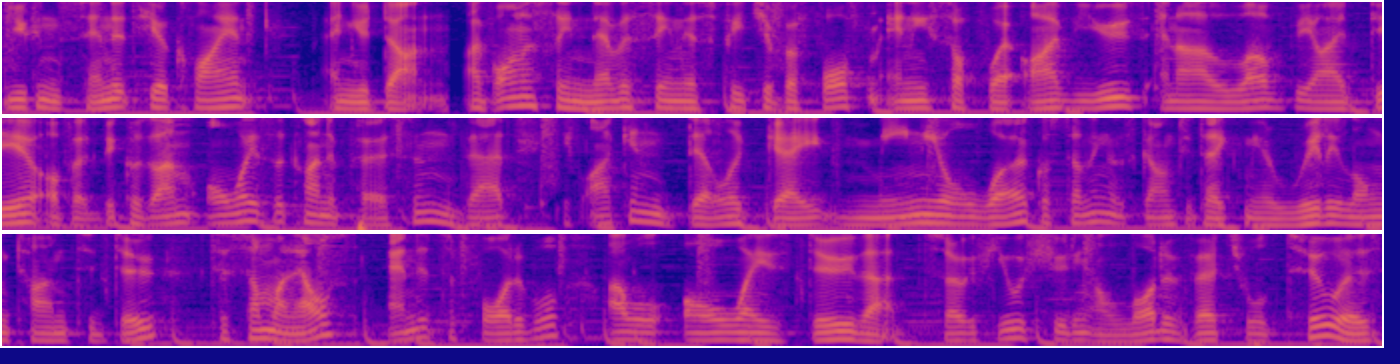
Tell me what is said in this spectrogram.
you can send it to your client and you're done. I've honestly never seen this feature before from any software I've used and I love the idea of it because I'm always the kind of person that if I can delegate menial work or something that's going to take me a really long time to do to someone else and it's affordable, I will always do that. So if you were shooting a lot of virtual tours,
